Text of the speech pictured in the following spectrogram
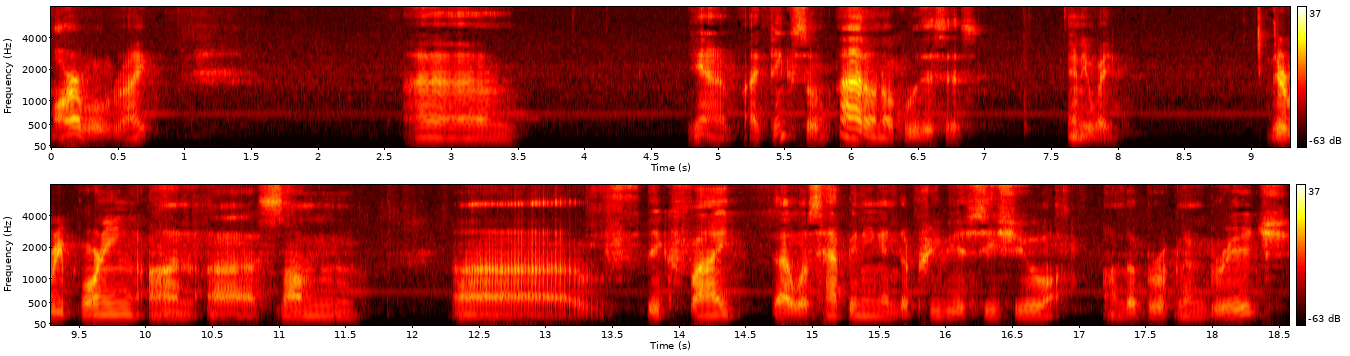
Marvel, right? Um, yeah, I think so. I don't know who this is. Anyway, they're reporting on uh, some uh, big fight that was happening in the previous issue on the Brooklyn Bridge.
